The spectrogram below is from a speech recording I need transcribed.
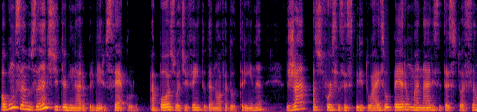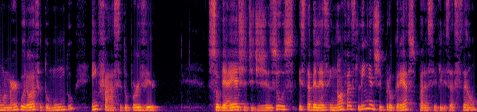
Alguns anos antes de terminar o primeiro século, após o advento da nova doutrina, já as forças espirituais operam uma análise da situação amargurosa do mundo em face do porvir. Sob a égide de Jesus, estabelecem novas linhas de progresso para a civilização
